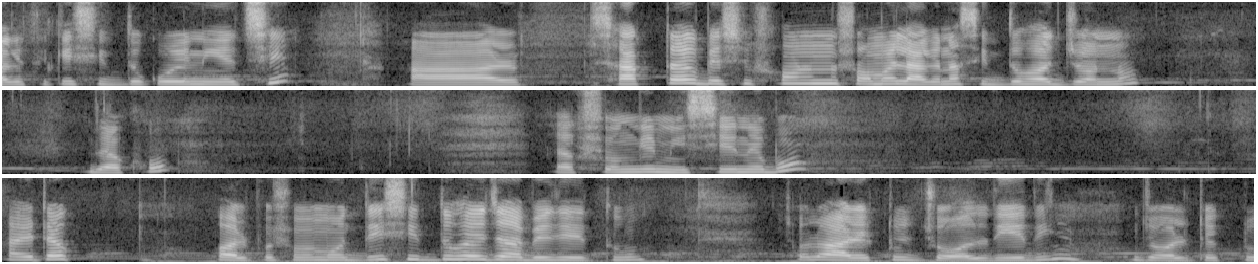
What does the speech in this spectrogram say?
আগে থেকে সিদ্ধ করে নিয়েছি। আর শাকটা বেশিক্ষণ সময় লাগে না সিদ্ধ হওয়ার জন্য। দেখো, একসঙ্গে মিশিয়ে নেব। আর এটা অল্প সময়ের মধ্যেই সিদ্ধ হয়ে যাবে যেহেতু। চলো আর একটু জল দিয়ে দিই, জলটা একটু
